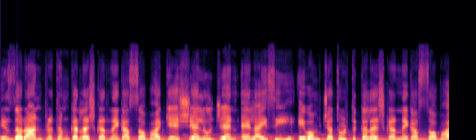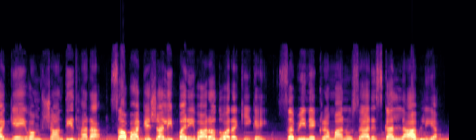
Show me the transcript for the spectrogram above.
इस दौरान प्रथम कलश करने का सौभाग्य शैलू जैन एलआईसी एवं चतुर्थ कलश करने का सौभाग्य एवं शांति धारा सौभाग्यशाली परिवारों द्वारा की गई सभी ने क्रमानुसार इसका लाभ लिया।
